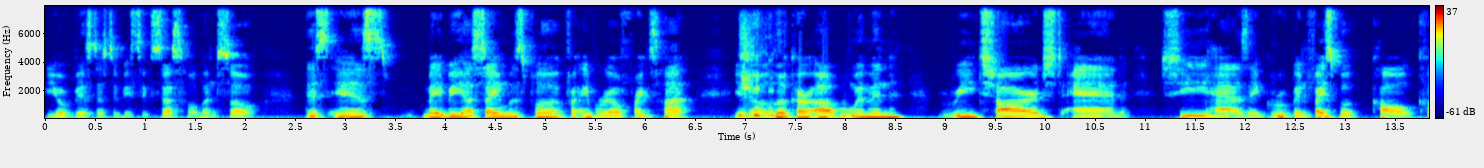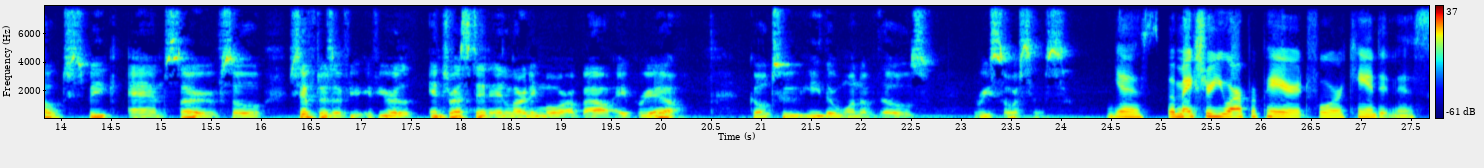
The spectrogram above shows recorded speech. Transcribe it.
your business to be successful. And so this is maybe a shameless plug for April Franks Hunt. You know, look her up, Women Recharged, and she has a group in Facebook called Coach Speak and Serve. So, shifters, if you if you're interested in learning more about April, go to either one of those resources. Yes, but make sure you are prepared for candidness.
